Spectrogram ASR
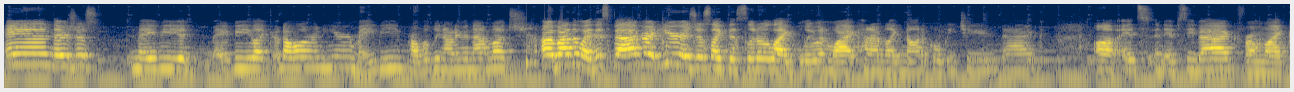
And there's just maybe maybe like a dollar in here, maybe, probably not even that much. Oh, by the way, this bag right here is just like this little like blue and white kind of like nautical beachy bag. Um, it's an Ipsy bag from like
